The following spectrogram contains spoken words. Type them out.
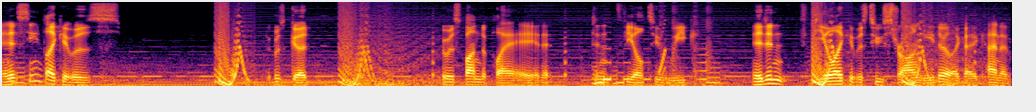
and it seemed like it was it was good. It was fun to play, and it didn't feel too weak. It didn't feel like it was too strong either. Like I kind of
